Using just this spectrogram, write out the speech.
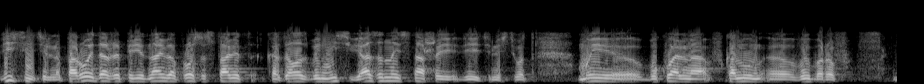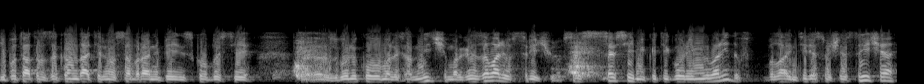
действительно, порой даже перед нами вопросы ставят, казалось бы, не связанные с нашей деятельностью. Вот мы э, буквально в канун э, выборов депутатов законодательного собрания Пензенской области с Гуликовым Александром Ильичем организовали встречу со, со всеми категориями инвалидов. Была интересная очень встреча.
